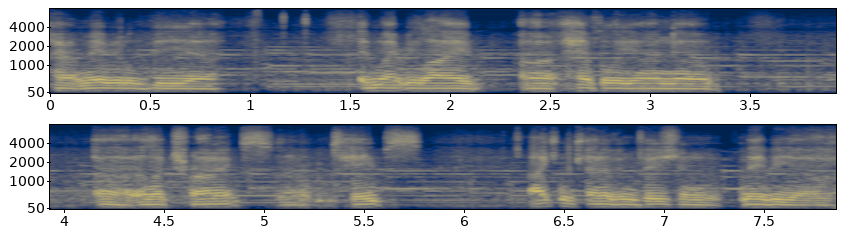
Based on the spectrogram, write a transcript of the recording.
that'll maybe it'll be uh, it might rely uh, heavily on uh, uh, electronics uh, tapes i can kind of envision maybe uh,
